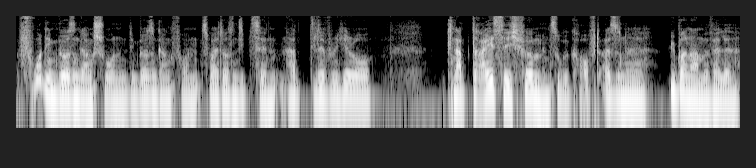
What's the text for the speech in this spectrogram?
vor dem Börsengang schon, dem Börsengang von 2017, hat Delivery Hero knapp 30 Firmen hinzugekauft. Also eine Übernahmewelle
